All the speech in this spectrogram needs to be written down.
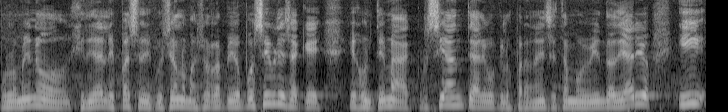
Por lo menos generar el espacio de discusión lo más rápido posible, ya que es un tema cruciante, algo que los paranaenses estamos viviendo a diario y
